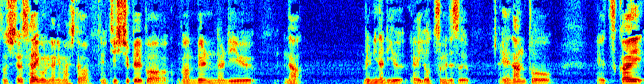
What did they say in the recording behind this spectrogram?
そして最後になりました、えティッシュペーパーが便利な理由な、便利な理由、え4つ目です。えーなんと、えー使い、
